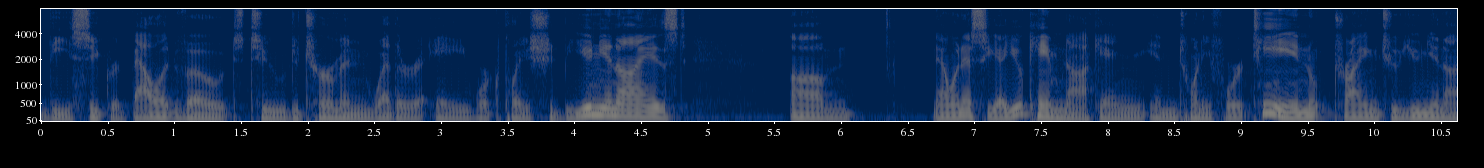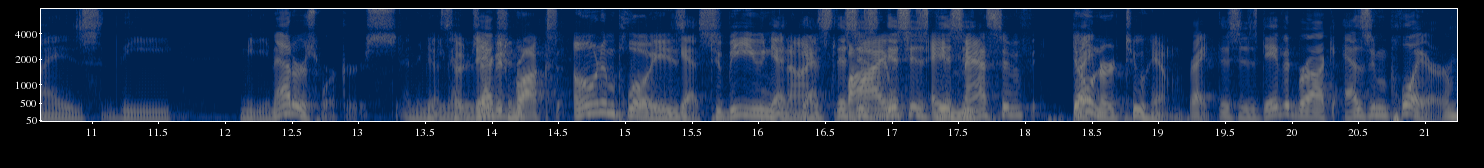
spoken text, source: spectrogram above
the secret ballot vote to determine whether a workplace should be unionized. Um, now, when SEIU came knocking in 2014, trying to unionize the Media Matters workers and the Media Yeah, Media so Matters David Action Brock's own employees Yes. to be Yeah, yes. unionized This is- is- a is- massive donor to him. Right. This is David Brock as employer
